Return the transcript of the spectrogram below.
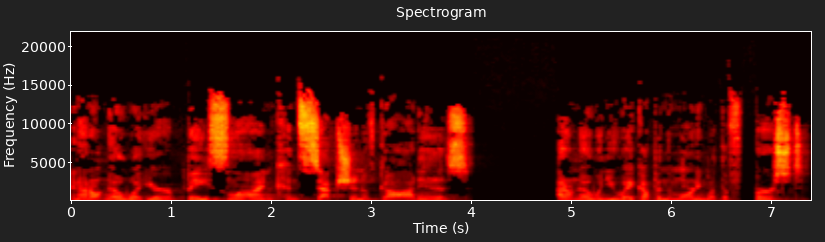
And I don't know what your baseline conception of God is. I don't know when you wake up in the morning what the first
